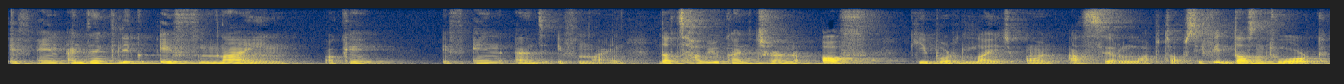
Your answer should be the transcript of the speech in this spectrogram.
fn and then click f9 okay? Fn and f9 that's how you can turn off keyboard light on Acer laptops. If it doesn't work,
